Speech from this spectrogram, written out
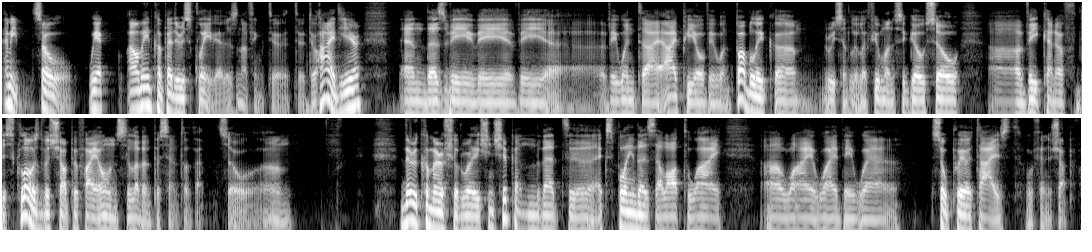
I mean, so we are our main competitor is Klaviyo. There's nothing to, to, to hide here. And as they they they uh, they went IPO, they went public um, recently, like a few months ago. So uh, they kind of disclosed that Shopify owns 11% of them. So um, very commercial relationship, and that uh, explained us a lot why uh, why why they were so prioritized within Shopify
